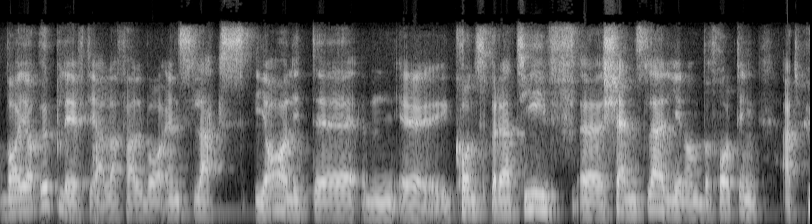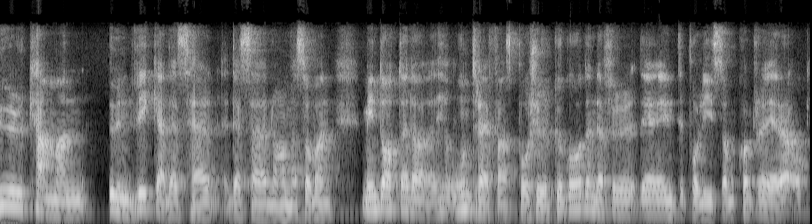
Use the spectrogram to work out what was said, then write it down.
vad jag upplevt i alla fall var en slags, ja, lite mm, eh, konspirativ eh, känsla genom befolkningen. Att hur kan man undvika dessa, dessa normer. Så man, min dotter då, hon träffas på kyrkogården därför det är inte polis som kontrollerar och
